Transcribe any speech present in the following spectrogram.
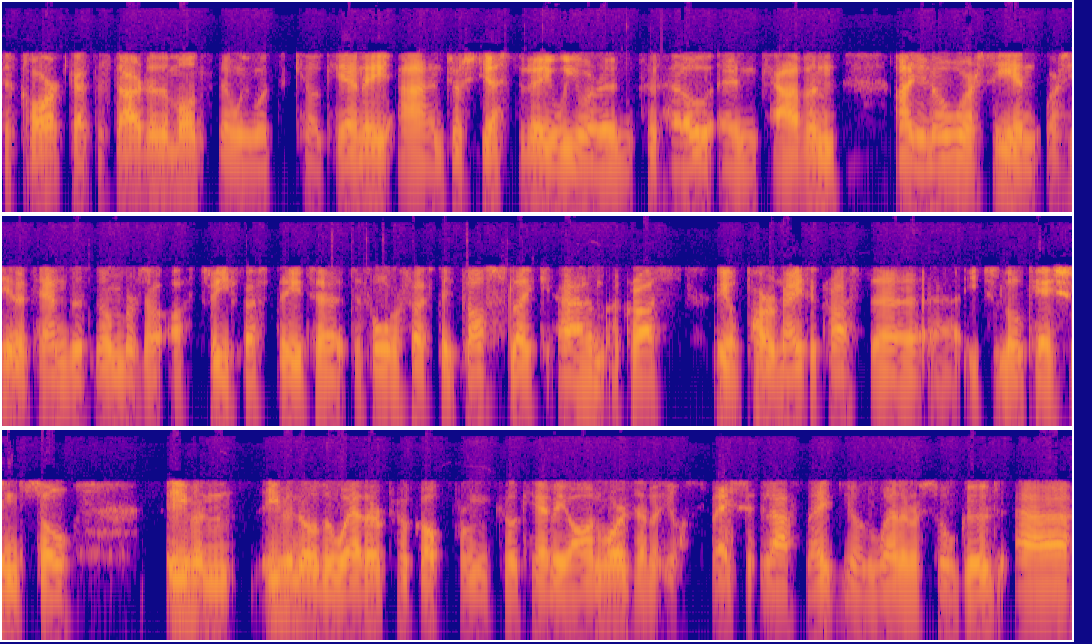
to Cork at the start of the month, then we went to Kilkenny, and just yesterday we were in Cootehill in Cavan, and you know we're seeing we're seeing attendance numbers of, of 350 to, to 450 plus, like um, across you know per night across the uh, each location. So even even though the weather took up from Kilkenny onwards, and you know, especially last night, you know the weather was so good. Uh,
